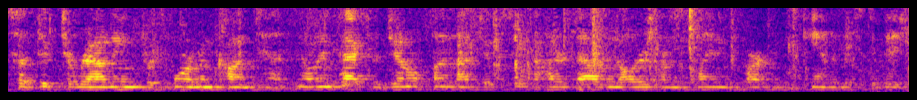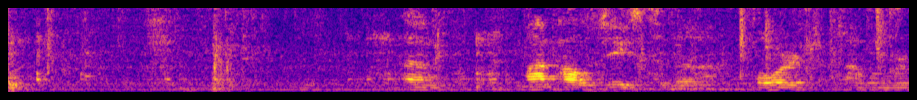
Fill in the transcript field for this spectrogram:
subject to rounding for form and content. No impact to the general fund, not to exceed $100,000 from the planning department's cannabis division. Um, My apologies to the board uh, when we were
